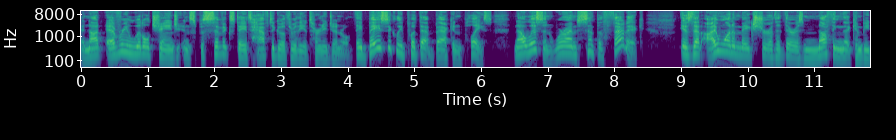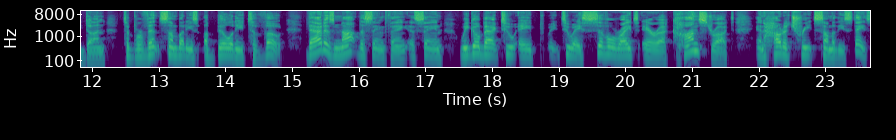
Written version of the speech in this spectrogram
and not every little change in specific states have to go through the attorney general. They basically put that back in place. Now, listen, where I'm sympathetic is that I want to make sure that there is nothing that can be done to prevent somebody's ability to vote. That is not the same thing as saying we go back to a to a civil rights era construct and how to treat some of these states.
